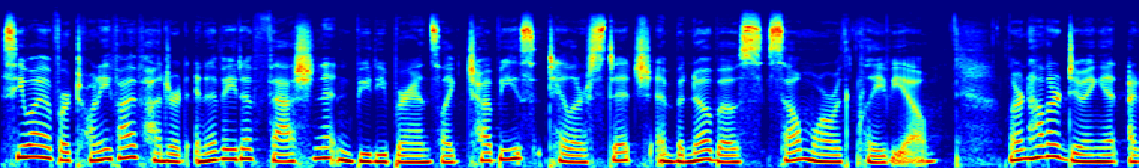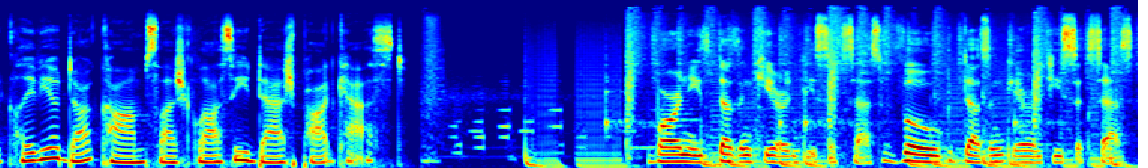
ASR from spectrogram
See why over 2,500 innovative fashion and beauty brands like Chubbies, Taylor Stitch, and Bonobos sell more with Klaviyo. Learn how they're doing it at klaviyo.com slash glossy dash podcast. Barney's doesn't guarantee success. Vogue doesn't guarantee success.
